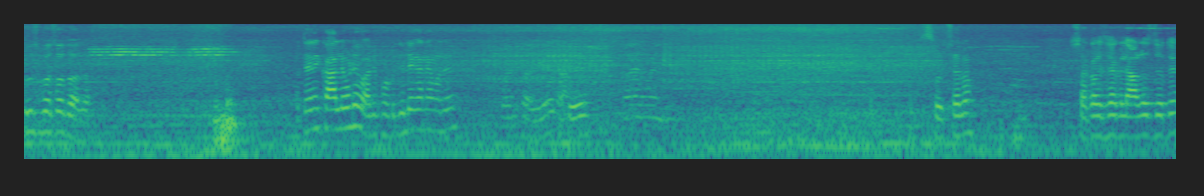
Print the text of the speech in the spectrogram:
तूच बसवतो आता. त्याने काल एवढे भारी फोटो दिले का नाही मध्ये? सो चला. सकाळी सकाळी आळस देते.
